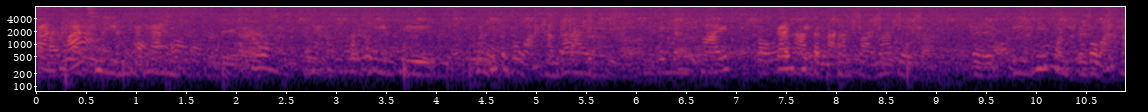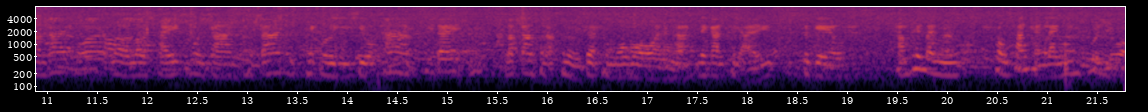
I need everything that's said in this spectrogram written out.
ทานมาทีมค่ะทานร่วมค่ะ ทีมคือคนที่เป็นเบาหวานทำได้จริงๆมันคล้ายใกล้เคียงกับทานฟลายมากเลย แต่ดีที่คนเป็นเบาหวานทำได้ เพราะว่าเราเราใช้กระบวนการทางด้านเทคโนโลยีชีวภาพที่ได้รับการสนับสนุนจากทางววนะคะในการขยายสเกลทำให้มันโครงสร้างแข็งแรงยิ่งขึ้นอั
